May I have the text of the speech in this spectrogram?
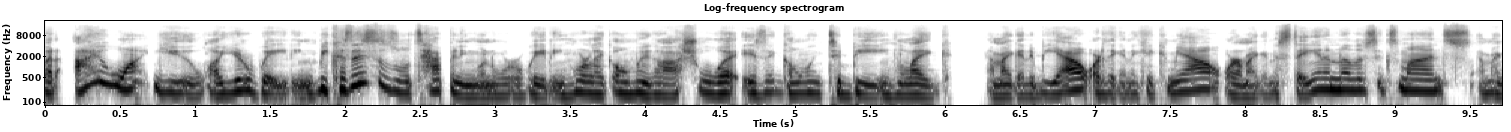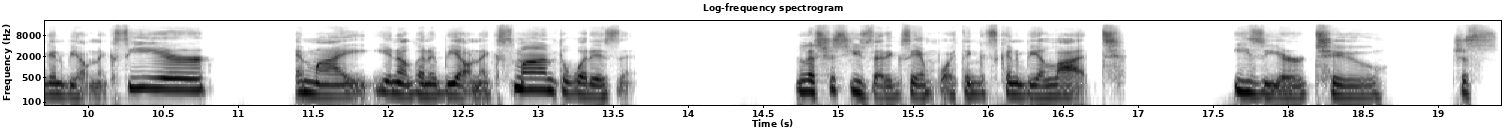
But I want you while you're waiting, because this is what's happening when we're waiting. We're like, oh my gosh, what is it going to be? Like, am I going to be out? Are they going to kick me out? Or am I going to stay in another six months? Am I going to be out next year? Am I, you know, going to be out next month? What is it? Let's just use that example. I think it's going to be a lot easier to just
